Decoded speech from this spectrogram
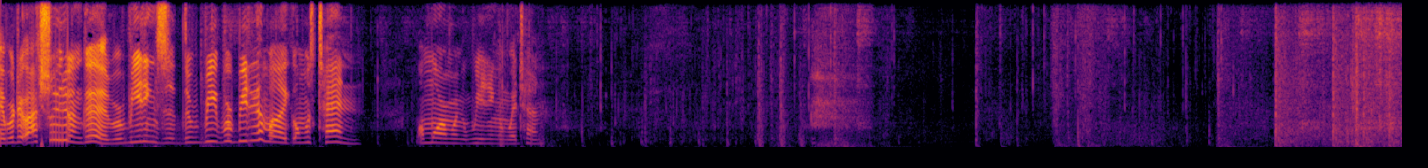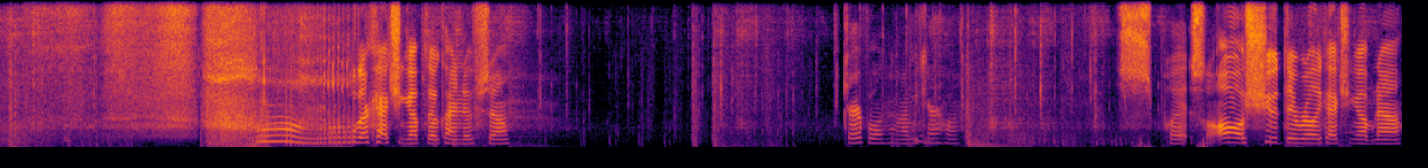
Okay, we're do actually doing good. We're beating we're beating them by like almost ten. One more, and we're beating them by ten. They're catching up though, kind of. So careful. Gotta be careful. Just play it slow. Oh shoot! They're really catching up now.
